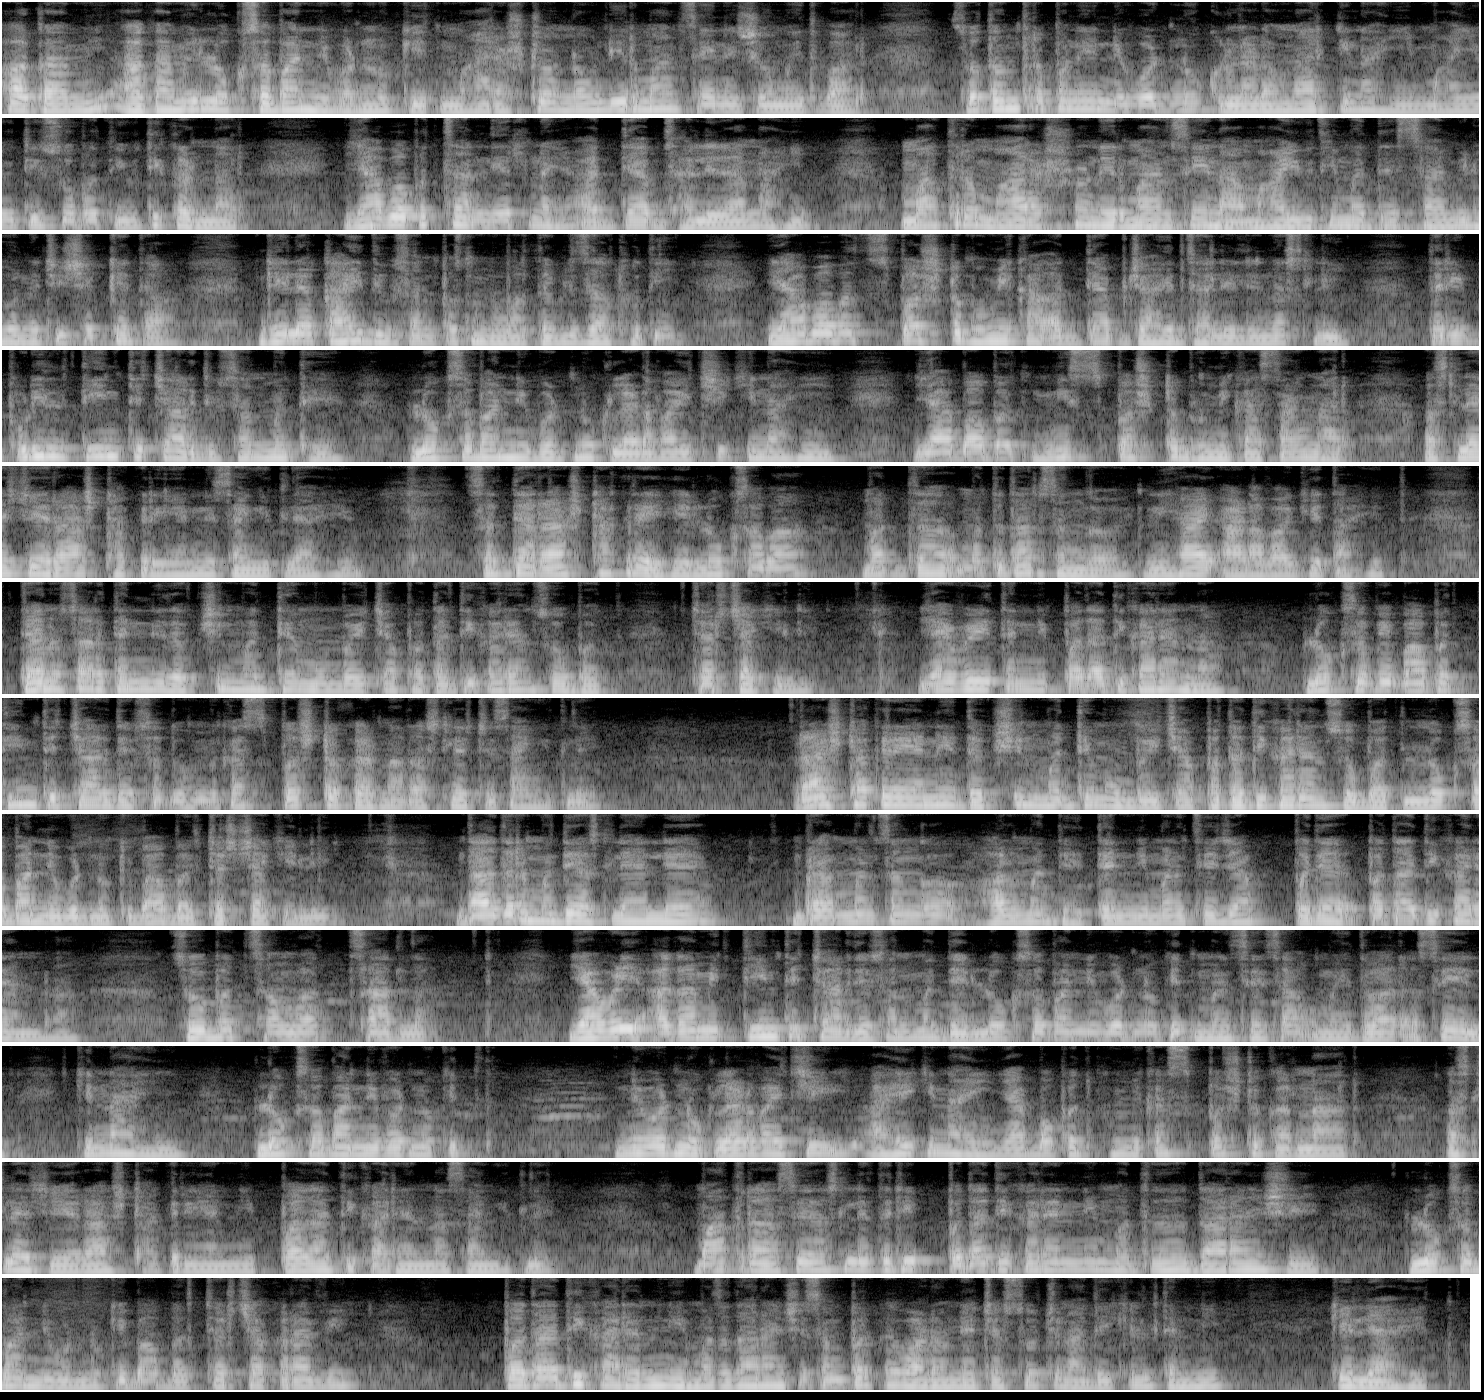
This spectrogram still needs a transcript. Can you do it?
आगामी आगामी लोकसभा निवडणुकीत महाराष्ट्र नवनिर्माण सेनेचे उमेदवार स्वतंत्रपणे निवडणूक लढवणार की नाही महायुतीसोबत युती करणार याबाबतचा निर्णय अद्याप झालेला नाही. मात्र महाराष्ट्र निर्माण सेना महायुतीमध्ये सामील होण्याची शक्यता गेल्या काही दिवसांपासून वर्तवली जात होती. याबाबत स्पष्ट भूमिका अद्याप जाहीर झालेली नसली तरी पुढील तीन ते चार दिवसांमध्ये लोकसभा निवडणूक लढवायची की नाही याबाबत मी स्पष्ट भूमिका सांगणार असल्याचे राज ठाकरे यांनी सांगितले आहे. सध्या राज ठाकरे हे लोकसभा मतदा मतदारसंघ निहाय आढावा घेत आहेत. त्यानुसार त्यांनी दक्षिण मध्य मुंबईच्या पदाधिकाऱ्यांसोबत चर्चा केली. यावेळी त्यांनी पदाधिकाऱ्यांना लोकसभेबाबत तीन ते चार दिवसात भूमिका स्पष्ट करणार असल्याचे सांगितले. राज ठाकरे यांनी दक्षिण मध्य मुंबईच्या पदाधिकाऱ्यांसोबत लोकसभा निवडणुकीबाबत चर्चा केली. दादरमध्ये असलेल्या ब्राह्मण संघ हॉलमध्ये त्यांनी मनसेच्या पद पदाधिकाऱ्यांना सोबत संवाद साधला. यावेळी आगामी तीन ते चार दिवसांमध्ये लोकसभा निवडणुकीत मनसेचा उमेदवार असेल की नाही? लोकसभा निवडणुकीत निवडणूक लढवायची आहे की नाही याबाबत भूमिका स्पष्ट करणार असल्याचे राज ठाकरे यांनी पदाधिकाऱ्यांना सांगितले. मात्र असे असले तरी पदाधिकाऱ्यांनी मतदारांशी लोकसभा निवडणुकीबाबत चर्चा करावी. पदाधिकाऱ्यांनी मतदारांशी संपर्क वाढवण्याच्या सूचना देखील त्यांनी केल्या आहेत.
